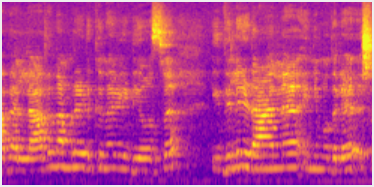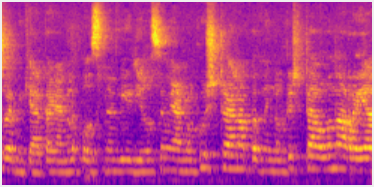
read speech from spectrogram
അതല്ലാതെ നമ്മൾ എടുക്കുന്ന വീഡിയോസ് ഇതിലിടാൻ ഇനി മുതൽ ശ്രമിക്കാം കേട്ടോ ഞങ്ങൾ പേഴ്സണൽ വീഡിയോസും ഞങ്ങൾക്കും ഇഷ്ടമാണ് അപ്പം നിങ്ങൾക്ക് ഇഷ്ടാവുമെന്ന് അറിയാ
